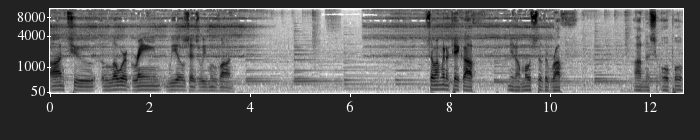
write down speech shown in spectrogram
onto lower grain wheels as we move on. So I'm going to take off you know, most of the rough on this opal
